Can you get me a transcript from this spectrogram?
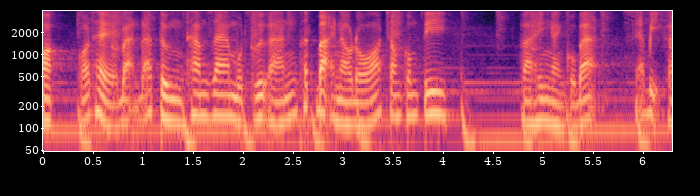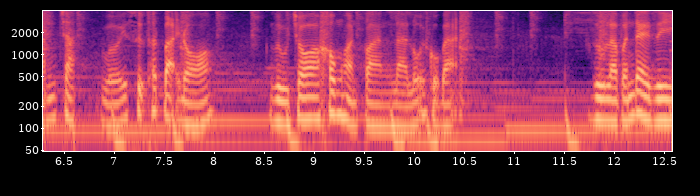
hoặc có thể bạn đã từng tham gia một dự án thất bại nào đó trong công ty và hình ảnh của bạn sẽ bị gắn chặt với sự thất bại đó, dù cho không hoàn toàn là lỗi của bạn. Dù là vấn đề gì,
